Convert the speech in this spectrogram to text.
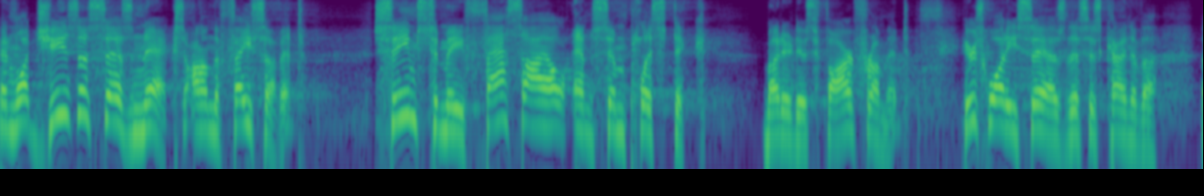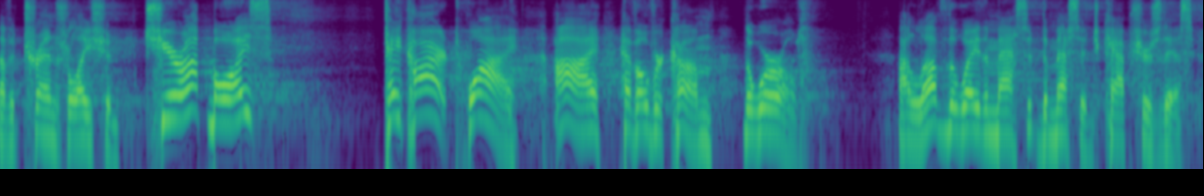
And what Jesus says next on the face of it seems to me facile and simplistic, but it is far from it. Here's what he says this is kind of a, of a translation Cheer up, boys. Take heart. Why? I have overcome the world. I love the way the, mass- the message captures this.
